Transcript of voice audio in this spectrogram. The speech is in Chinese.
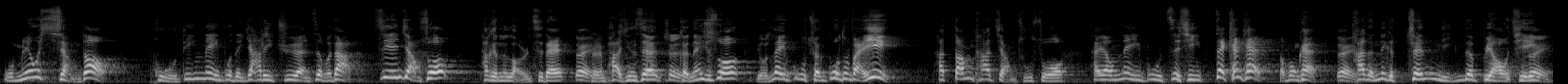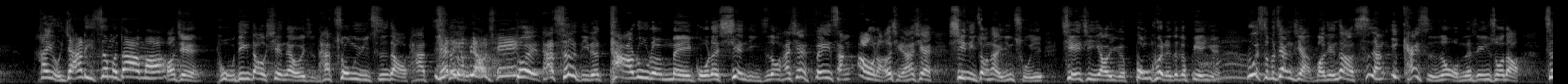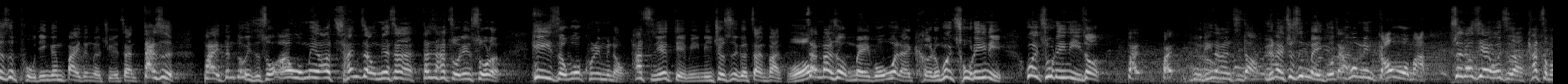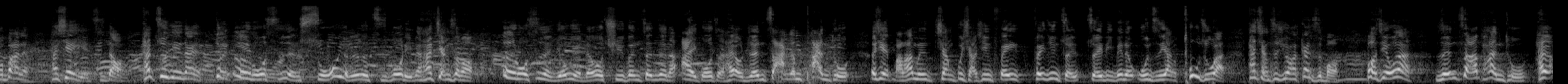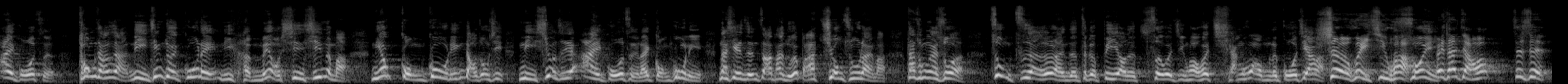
我没有想到普丁内部的压力居然这么大。之前讲说他可能老人痴呆，对，可能帕金森，可能就是说有类固醇过度反应。他当他讲出说。他要内部自清，再看看，导播看，对。他的那个狰狞的表情，对他有压力这么大吗？而且普丁到现在为止，他终于知道他，你看那个表情，对他彻底的踏入了美国的陷阱之中。他现在非常懊恼，而且他现在心理状态已经处于接近要一个崩溃的这个边缘。啊、为什么这样讲？宝杰长，市场一开始的时候，我们的声音说到这是普丁跟拜登的决战，但是拜登都一直说啊，我们要参战，我们要参战。但是他昨天说了，He is a war criminal，他直接点名你就是个战犯。哦、战犯说，美国未来可能会处理你，会处理你之后。拜拜，普京当然知道，原来就是美国在后面搞我嘛。所以到现在为止啊，他怎么办呢？他现在也知道，他最近在对俄罗斯人所有的这个直播里面，他讲什么？俄罗斯人永远能够区分真正的爱国者，还有人渣跟叛徒，而且把他们像不小心飞飞进嘴嘴里面的蚊子一样吐出来。他讲这句话干什么？抱歉，我讲人渣、叛徒还有爱国者，通常讲你已经对国内你很没有信心了嘛。你要巩固领导中心，你希望这些爱国者来巩固你，那些人渣、叛徒要把他揪出来嘛。他通常说了，这种自然而然的这个必要的社会进化会强化我们的国家嘛。社会进化，所以，哎，他讲哦，这是。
